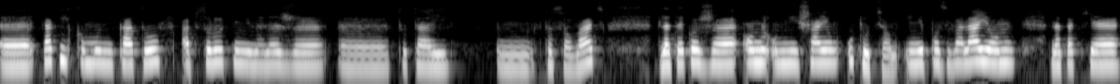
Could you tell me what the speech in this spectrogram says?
E, takich komunikatów absolutnie nie należy e, tutaj mm, stosować, dlatego że one umniejszają uczuciom i nie pozwalają na takie e,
